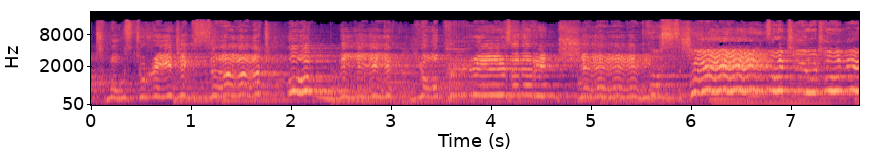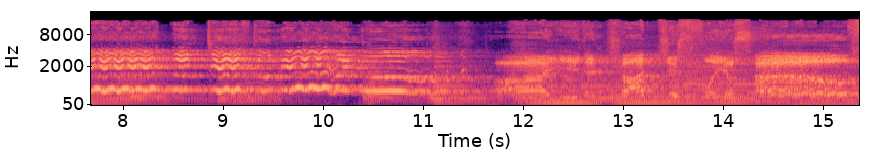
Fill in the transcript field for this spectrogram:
utmost rage exert on me, your prisoner in chains. Those chains which you to me, and death to me alone. Aye, then judges for yourselves,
